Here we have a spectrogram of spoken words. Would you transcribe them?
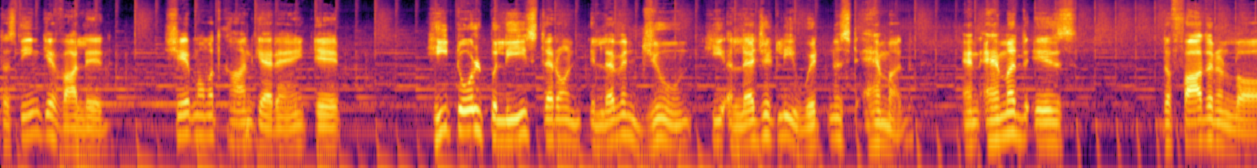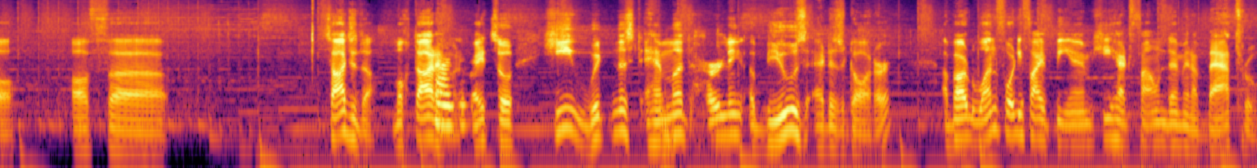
تسلیم کے والد شیر محمد خان کہہ رہے ہیں کہ he told police there on eleven June he allegedly witnessed Ahmed and Ahmed is the father in law of Sajida Mukhtar Ahmed right so he witnessed Ahmed hurling abuse at his daughter about one forty five P M he had found them in bathroom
